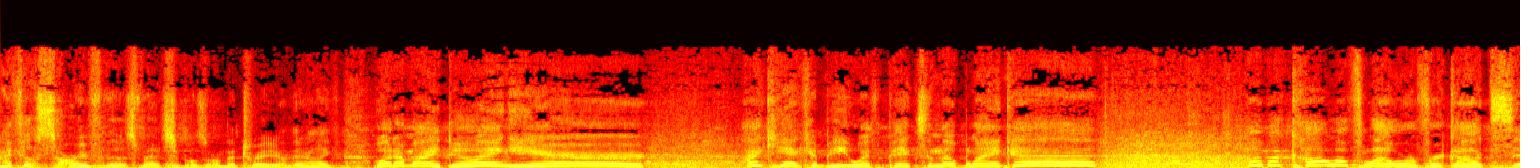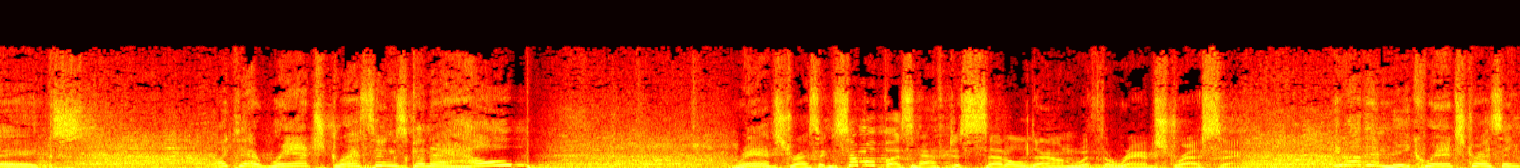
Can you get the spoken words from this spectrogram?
I feel sorry for those vegetables on the tray. They're like, what am I doing here? I can't compete with pigs in the blanket. I'm a cauliflower, for God's sakes. Like that ranch dressing's gonna help? Ranch dressing. Some of us have to settle down with the ranch dressing. You know how they make ranch dressing?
